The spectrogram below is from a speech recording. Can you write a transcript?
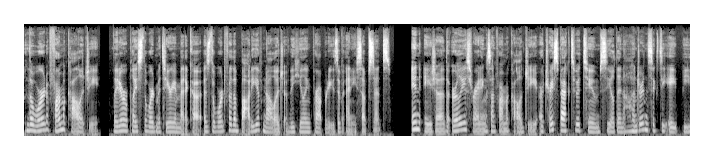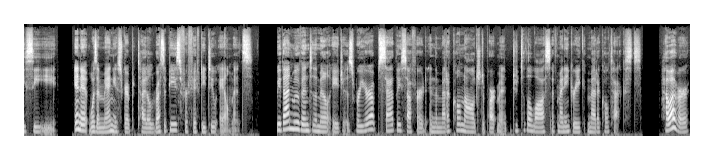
The word pharmacology later replaced the word materia medica as the word for the body of knowledge of the healing properties of any substance. In Asia, the earliest writings on pharmacology are traced back to a tomb sealed in 168 BCE. In it was a manuscript titled Recipes for 52 Ailments. We then move into the Middle Ages, where Europe sadly suffered in the medical knowledge department due to the loss of many Greek medical texts. However,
